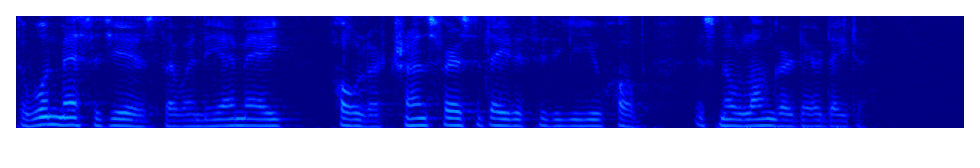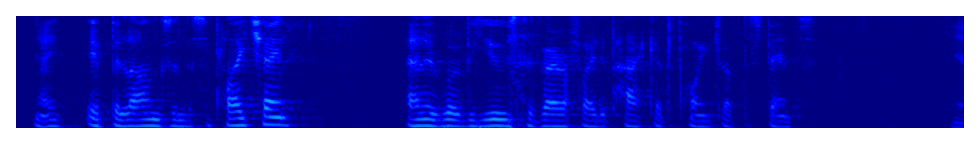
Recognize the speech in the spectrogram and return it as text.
The one message is that when the MA holder transfers the data to the EU hub, it's no longer their data. Right? It belongs in the supply chain, and it will be used to verify the pack at the point of dispense. Yeah,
